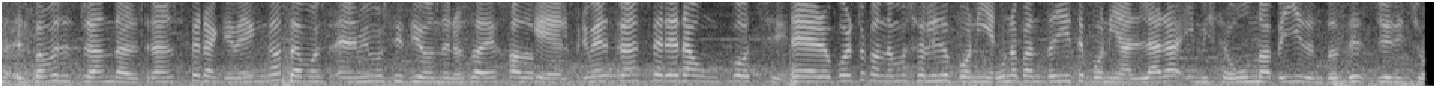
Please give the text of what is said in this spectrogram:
Estamos esperando al transfer a que venga. Estamos en el mismo sitio donde nos ha dejado. Que el primer transfer era un coche. En el aeropuerto cuando hemos salido ponía una pantalla y te ponía Lara y mi segundo apellido. Entonces yo he dicho "Hostia,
